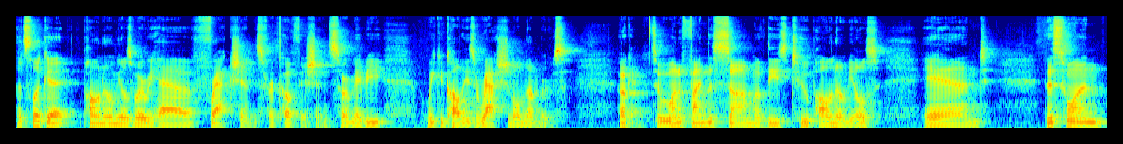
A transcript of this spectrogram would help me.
let's look at polynomials where we have fractions for coefficients or maybe we could call these rational numbers. Okay, so we want to find the sum of these two polynomials and this one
